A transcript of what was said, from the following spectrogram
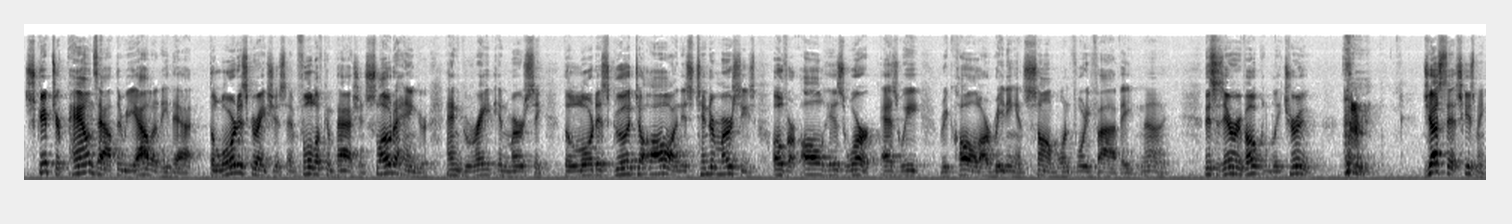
Scripture pounds out the reality that the Lord is gracious and full of compassion, slow to anger, and great in mercy. The Lord is good to all, and his tender mercies over all his work, as we recall our reading in Psalm 145, 8 and 9. This is irrevocably true. just as, excuse me,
